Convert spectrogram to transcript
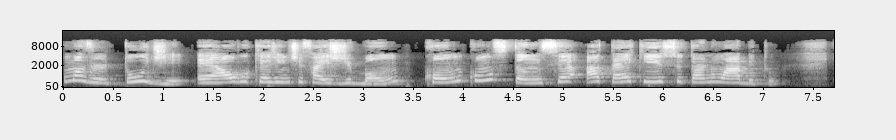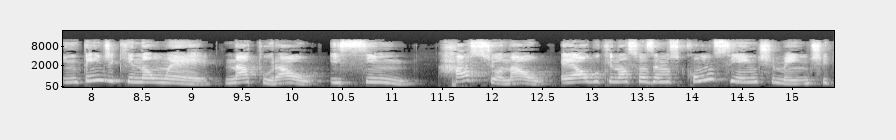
Uma virtude é algo que a gente faz de bom com constância até que isso se torne um hábito. Entende que não é natural e sim racional é algo que nós fazemos conscientemente,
